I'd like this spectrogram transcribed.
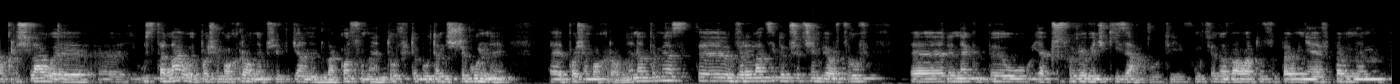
określały e, i ustalały poziom ochrony przewidziany dla konsumentów, i to był ten szczególny e, poziom ochrony. Natomiast e, w relacji do przedsiębiorców rynek był jak przysłowiowy dziki zachód i funkcjonowała tu zupełnie w, pełnym,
